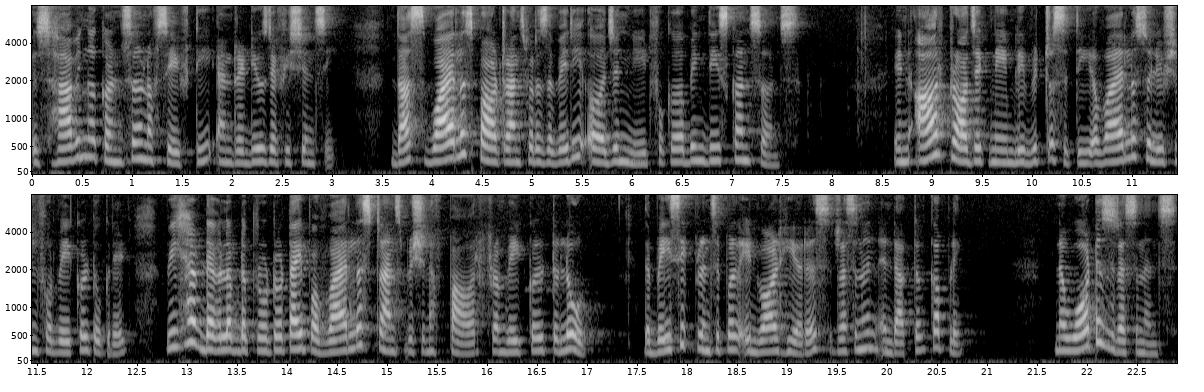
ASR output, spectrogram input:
is having a concern of safety and reduced efficiency. Thus, wireless power transfer is a very urgent need for curbing these concerns. In our project namely WiTricity, a wireless solution for vehicle to grid, we have developed a prototype of wireless transmission of power from vehicle to load. The basic principle involved here is resonant inductive coupling. Now what is resonance?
